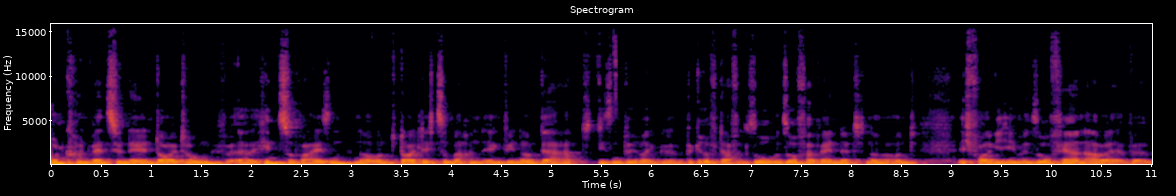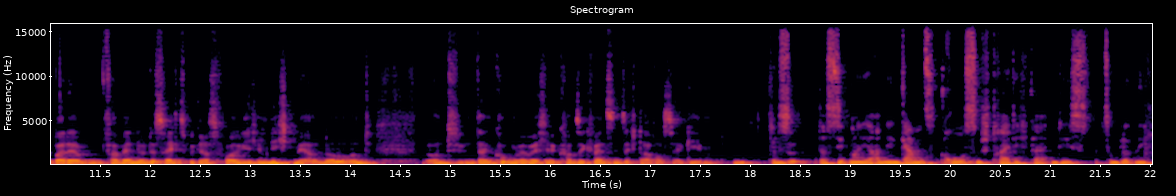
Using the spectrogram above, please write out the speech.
unkonventionellen Deutungen äh, hinzuweisen ne, und deutlich zu machen, irgendwie, ne, der hat diesen Be Begriff da so und so verwendet ne, und ich folge ihm insofern, aber bei der Verwendung des Rechtsbegriffs folge ich ihm nicht mehr. Ne, und, und dann gucken wir, welche Konsequenzen sich daraus ergeben. Ne. Das, das sieht man ja an den ganz großen Streitigkeiten, die es zum Glück nicht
